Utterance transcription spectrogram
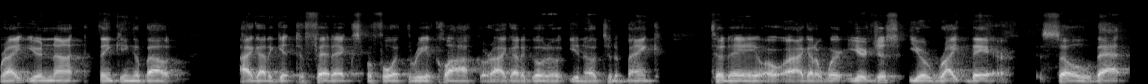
right? You're not thinking about, I got to get to FedEx before three o'clock, or I got to go to, you know, to the bank today, or I got to work. You're just, you're right there. So that,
